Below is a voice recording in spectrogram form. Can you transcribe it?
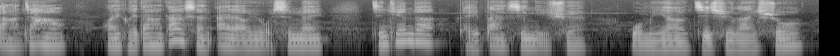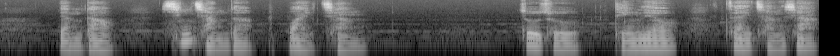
大家好，欢迎回到大婶爱疗愈，我是梅。今天的陪伴心理学，我们要继续来说两道心墙的外墙。驻足停留在墙下，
